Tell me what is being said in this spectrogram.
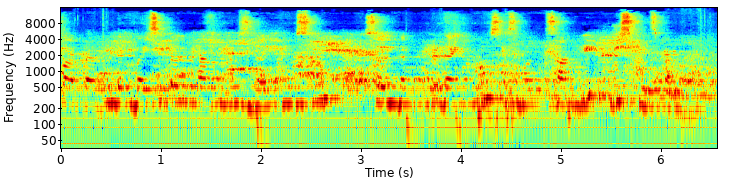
for pretended bicycle we have used dynamos now. So in the dynamos is one sandy displays panel.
